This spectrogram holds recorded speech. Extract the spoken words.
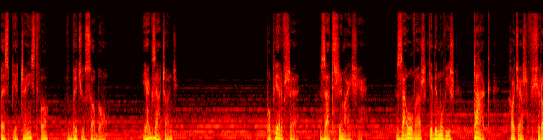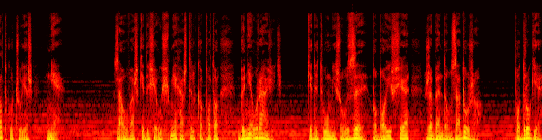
bezpieczeństwo w byciu sobą. Jak zacząć? Po pierwsze, zatrzymaj się. Zauważ, kiedy mówisz tak, chociaż w środku czujesz nie. Zauważ, kiedy się uśmiechasz tylko po to, by nie urazić, kiedy tłumisz łzy, bo boisz się, że będą za dużo. Po drugie,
